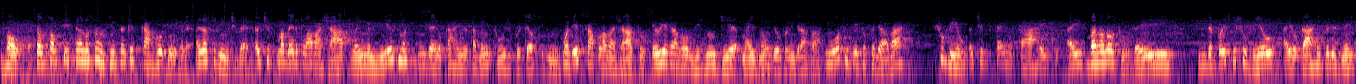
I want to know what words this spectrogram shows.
volta. Então só pra vocês terem uma noçãozinha tanto que esse carro rodou, galera. Mas é o seguinte, velho. Eu tive que mandar ele pro Lava Jato ainda. Mesmo assim, velho, o carro ainda tá bem sujo, porque é o seguinte. Mandei esse carro pro Lava Jato. Eu ia gravar o vídeo no dia, mas não deu pra me gravar. No outro dia que eu fui gravar, choveu. Eu tive que sair no carro e aí bananou tudo. Aí depois que choveu, aí o carro infelizmente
